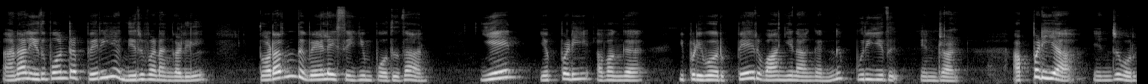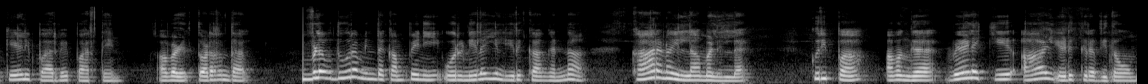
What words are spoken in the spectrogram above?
ஆனால் இது போன்ற பெரிய நிறுவனங்களில் தொடர்ந்து வேலை செய்யும் போதுதான் ஏன் எப்படி அவங்க இப்படி ஒரு பேர் வாங்கினாங்கன்னு புரியுது என்றாள். அப்படியா? என்று ஒரு கேலி பார்வை பார்த்தேன். அவள் தொடர்ந்தாள். இவ்வளவு தூரம் இந்த கம்பெனி ஒரு நிலையில் இருக்காங்கன்னா காரணம் இல்லாமல் இல்லை. குறிப்பாக அவங்க வேலைக்கு ஆள் எடுக்கிற விதம்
